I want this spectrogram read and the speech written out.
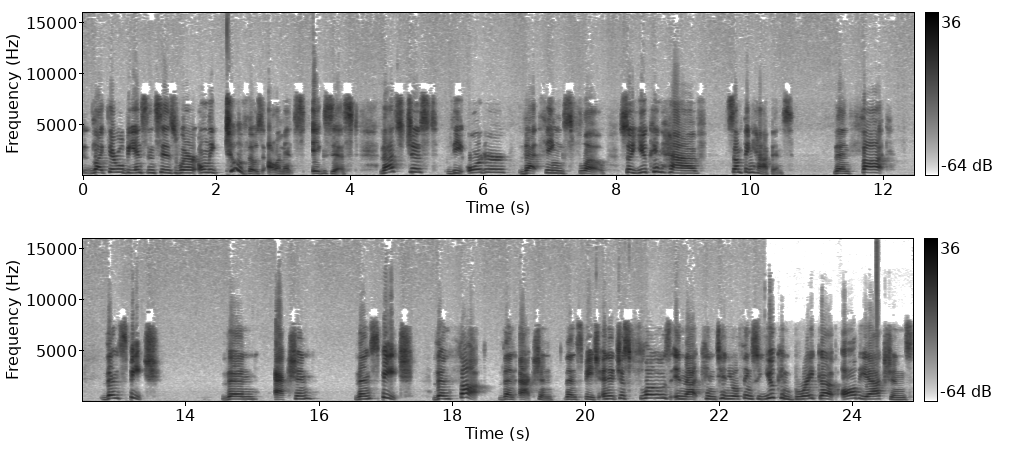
Like there will be instances where only two of those elements exist. That's just the order that things flow. So you can have something happens, then thought, then speech then action, then speech, then thought, then action, then speech. And it just flows in that continual thing. So you can break up all the actions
